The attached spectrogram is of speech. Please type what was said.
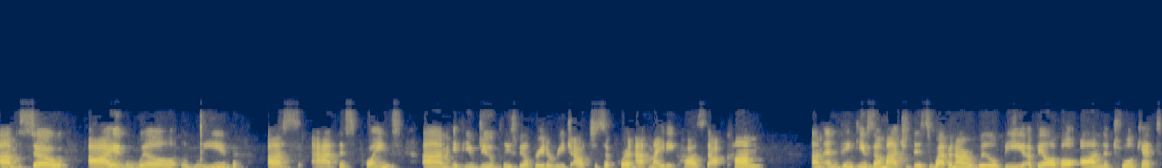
Um, so I will leave us at this point. Um, if you do, please feel free to reach out to support at mightycause.com. Um, and thank you so much. This webinar will be available on the toolkit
